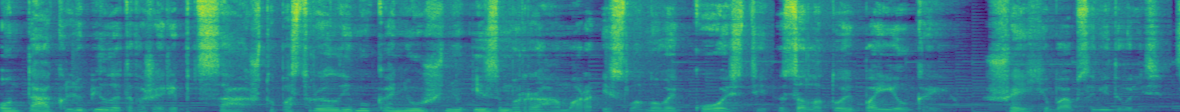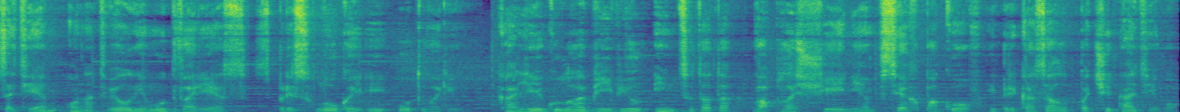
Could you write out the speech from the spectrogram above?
Он так любил этого жеребца, что построил ему конюшню из мрамора и слоновой кости с золотой поилкой шейхи бы обзавидовались. Затем он отвел ему дворец с прислугой и утварью. Калигула объявил Инцитата воплощением всех богов и приказал почитать его.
